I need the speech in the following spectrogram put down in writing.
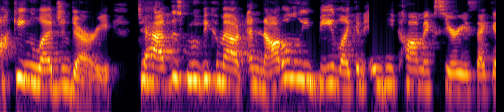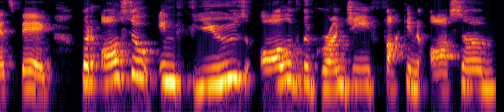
fucking legendary to have this movie come out and not only be like an indie comic series that gets big, but also infuse all of the grungy, fucking awesome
